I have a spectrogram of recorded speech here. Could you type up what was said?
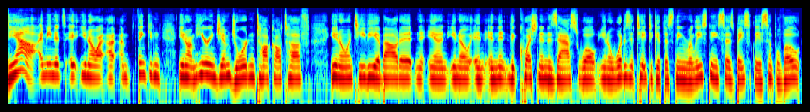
Yeah, I mean, it's it, you know, I, I'm thinking, you know, I'm hearing Jim Jordan talk all tough, you know, on TV about it, and, and you know, and and then the question is asked, well, you know, what does it take to get this thing released? And he says basically a simple vote,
